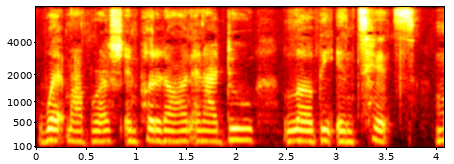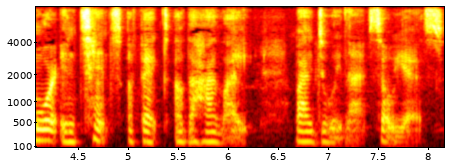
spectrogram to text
wet my brush and put it on. And I do love the intense, more intense effect of the highlight by doing that. So yes.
